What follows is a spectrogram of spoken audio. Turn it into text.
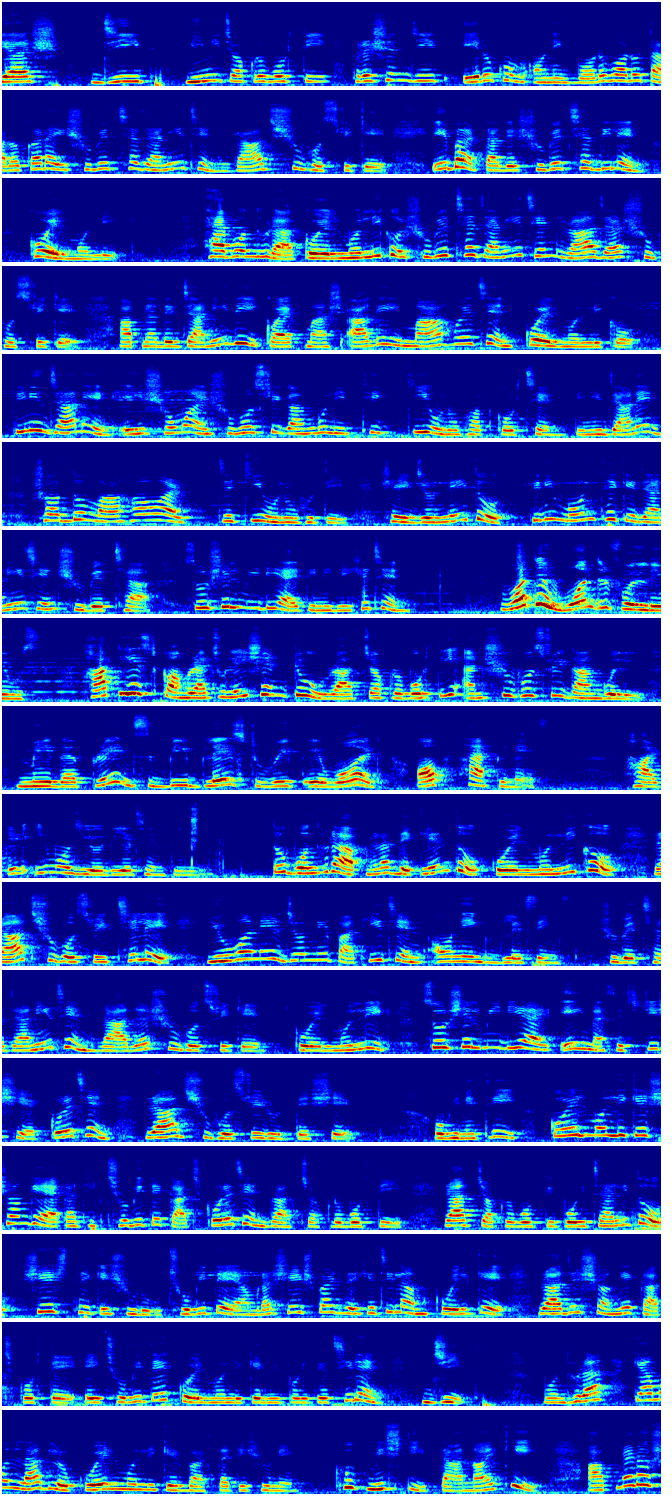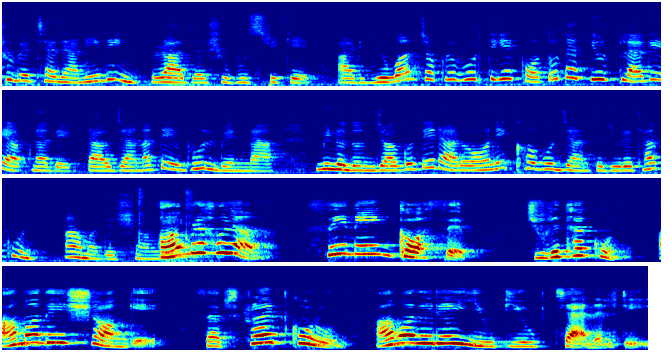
যশ জিৎ, মিমি চক্রবর্তী, প্রসেনজিৎ এরকম অনেক বড় বড় তারকারাই শুভেচ্ছা জানিয়েছেন রাজ শুভশ্রীকে। এবার তাদের শুভেচ্ছা দিলেন কোয়েল মল্লিক। হ্যাঁ বন্ধুরা, কোয়েল মল্লিকও শুভেচ্ছা জানিয়েছেন রাজ আর শুভশ্রীকে। আপনাদের জানিয়ে দিই, কয়েক মাস আগেই মা হয়েছেন কোয়েল মল্লিকও। তিনি জানেন এই সময় শুভশ্রী গাঙ্গুলি ঠিক কি অনুভব করছেন। তিনি জানেন সদ্য মা হওয়ার যে কি অনুভূতি। সেই জন্যেই তো তিনি মন থেকে জানিয়েছেন শুভেচ্ছা। সোশ্যাল মিডিয়ায় তিনি লিখেছেন what a wonderful news Heartiest congratulations to Raj Chakraborty and Shubhasri Ganguly. May the prince be blessed with a word of happiness. হার্টের ইমোজিও দিয়েছেন তিনি তো বন্ধুরা, আপনারা দেখলেন তো, কোয়েল মল্লিকও রাজ শুভশ্রীর ছেলে ইউয়ানের জন্য পাঠিয়েছেন অনেক ব্লেসিংস শুভেচ্ছা জানিয়েছেন রাজা শুভশ্রীকে কোয়েল মল্লিক সোশ্যাল মিডিয়ায় এই মেসেজটি শেয়ার করেছেন রাজ শুভশ্রীর উদ্দেশ্যে অভিনেত্রী কোয়েল মল্লিকের সঙ্গে একাধিক ছবিতে কাজ করেছেন রাজ চক্রবর্তী। রাজ চক্রবর্তী পরিচালিত শেষ থেকে শুরু ছবিতে আমরা শেষবার দেখেছিলাম কোয়েলকে রাজের সঙ্গে কাজ করতে। এই ছবিতে কোয়েল মল্লিকের বিপরীতে ছিলেন জিৎ। বন্ধুরা, কেমন লাগল কোয়েল মল্লিকের বার্তাটি শুনে? খুব মিষ্টি, তা নয় কি? আপনারাও শুভেচ্ছা জানিয়ে দিন রাজা শুভশ্রীকে। আর ইউবান চক্রবর্তীকে কতটা কিউট লাগে আপনাদের, তাও জানাতে ভুলবেন না। বিনোদন জগতের আরও অনেক খবর জানতে জুড়ে থাকুন আমাদের সঙ্গে। আমরা হলাম সিনে গসিপ। জুড়ে থাকুন আমাদের সঙ্গে। সাবস্ক্রাইব করুন আমাদের এই ইউটিউব চ্যানেলটি।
